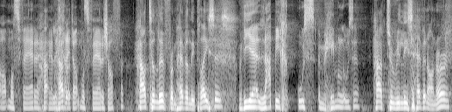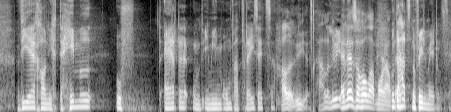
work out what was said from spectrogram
Atmosphäre, How- Herrlichkeit, Atmosphäre schaffen? how to live from heavenly places, Wie lebe ich aus dem Himmel raus? how to release heaven on earth, Wie kann ich den Himmel auf die Erde und in meinem Umfeld freisetzen? hallelujah. Halleluja. And there's a whole lot more out Und da there. hat es noch viel mehr draussen.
